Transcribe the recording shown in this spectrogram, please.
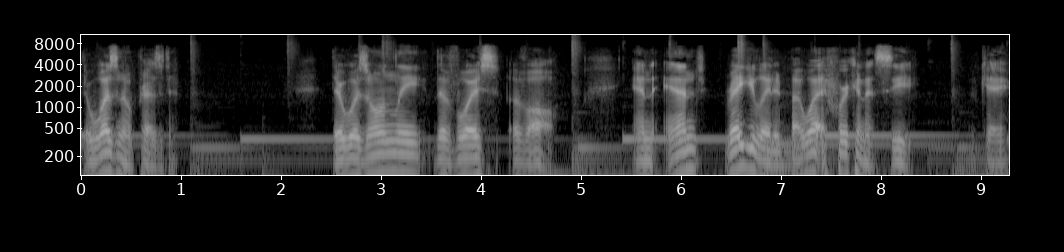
There was no president. There was only the voice of all. And and regulated by what we're gonna see. Okay?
